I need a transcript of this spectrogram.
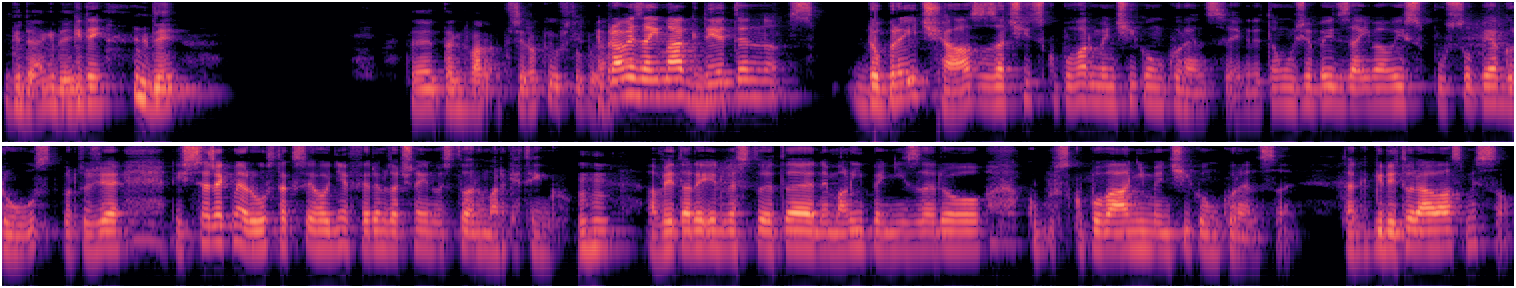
Kde, kdy? Kdy? Kdy? To je tak dva, tři roky už to bude. Mě právě zajímá, kdy je ten dobrý čas začít skupovat menší konkurenci, kdy to může být zajímavý způsob, jak růst, protože když se řekne růst, tak si hodně firm začne investovat do marketingu. Mm-hmm. A vy tady investujete nemalý peníze do skupování menší konkurence. Tak kdy to dává smysl?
